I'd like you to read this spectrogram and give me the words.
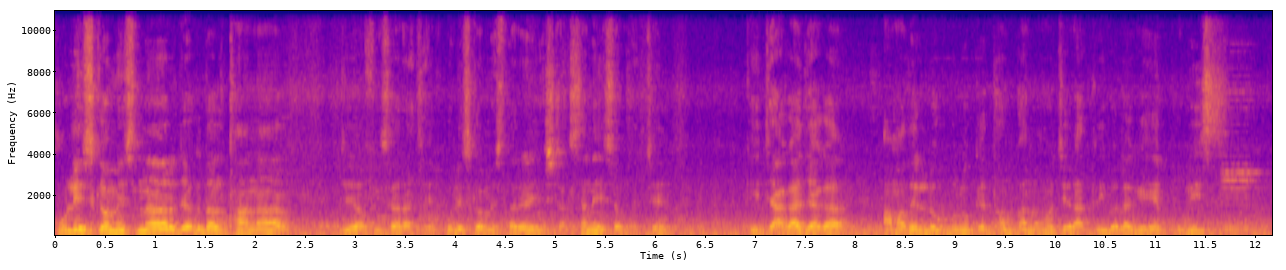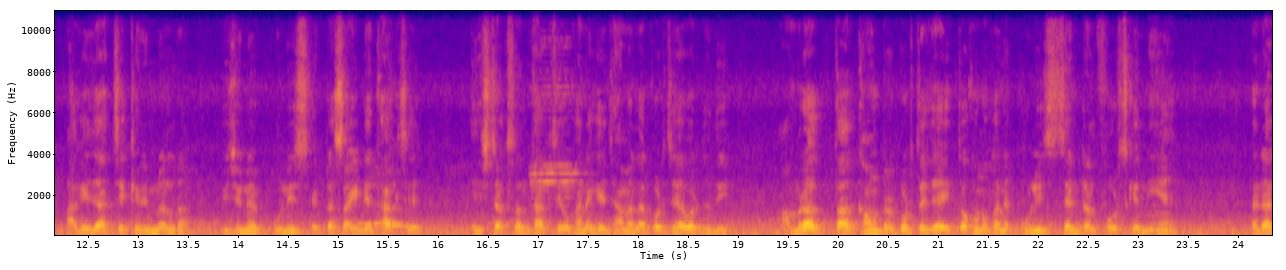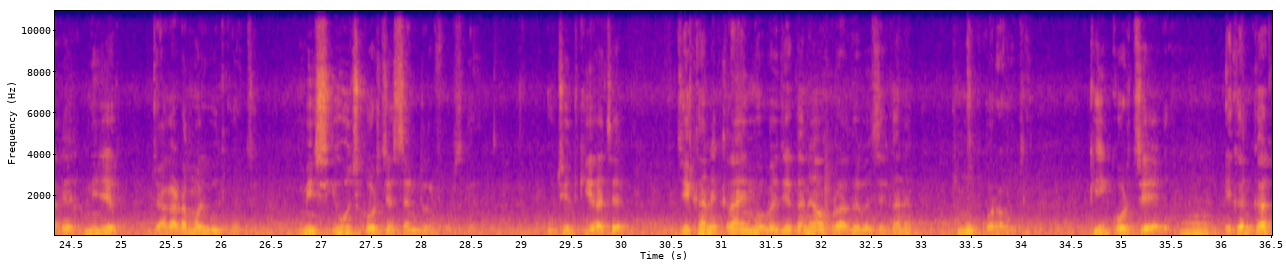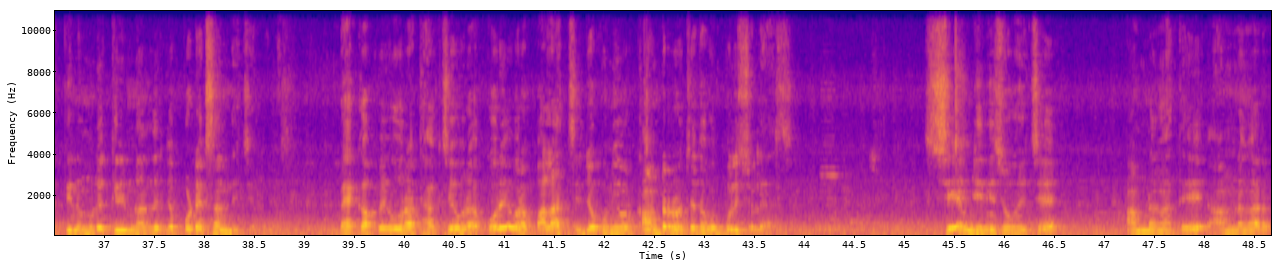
Police commissioner Jagdal থানার যে officer আছে, পুলিশ কমিশনারের ইনস্ট্রাকশানে এসব হচ্ছে কি জায়গা জায়গা আমাদের লোকগুলোকে ধমকানো হচ্ছে। রাত্রিবেলা গিয়ে পুলিশ আগে যাচ্ছে ক্রিমিনালরা পিছনে পুলিশ একটা সাইডে থাকছে ইনস্ট্রাকশন থাকছে, ওখানে গিয়ে ঝামেলা করছে। আবার যদি আমরা তার কাউন্টার করতে যাই, তখন ওখানে পুলিশ সেন্ট্রাল ফোর্সকে নিয়ে এটাকে নিজের জায়গাটা মজবুত করছে। মিস ইউজ করছে সেন্ট্রাল ফোর্সকে। উচিত কি আছে? যেখানে ক্রাইম হবে, যেখানে অপরাধ হবে, সেখানে মুভ করা উচিত। কী করছে? এখানকার তৃণমূলের ক্রিমিনালদেরকে প্রোটেকশন দিচ্ছে। ব্যাকআপে ওরা থাকছে, ওরা করে, ওরা পালাচ্ছে। যখনই ওর কাউন্টার হচ্ছে, তখন পুলিশ চলে আসছে। সেম জিনিসও হয়েছে আমডাঙ্গাতে। আমডাঙ্গার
